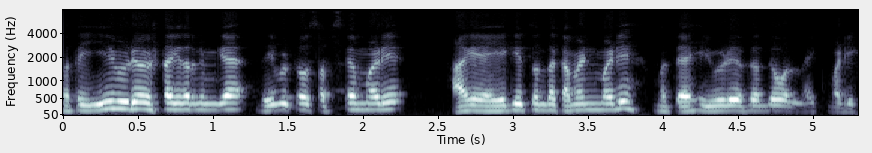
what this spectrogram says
ಮತ್ತೆ ಈ ವಿಡಿಯೋ ಇಷ್ಟ ಆಗಿದ್ರೆ ನಿಮಗೆ ದಯವಿಟ್ಟು ಸಬ್ಸ್ಕ್ರೈಬ್ ಮಾಡಿ, ಹಾಗೆ ಹೇಗಿತ್ತು ಅಂತ ಕಮೆಂಟ್ ಮಾಡಿ, ಮತ್ತೆ ಈ ವಿಡಿಯೋ ಲೈಕ್ ಮಾಡಿ.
